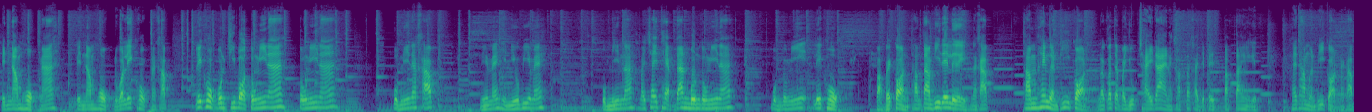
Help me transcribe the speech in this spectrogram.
เป็นนำ6นะ เป็นนำ6หรือว่าเลข 6 นะครับ เลข 6 บนคีย์บอร์ดตรงนี้นะ ตรงนี้นะ ปุ่มนี้นะครับนี่ไหมเห็นนิ้วพี่ไหม ปุ่มนี้นะ ไม่ใช่แถบด้านบนตรงนี้นะ ปุ่มตรงนี้เลข 6ปรับไปก่อนทำตามพี่ได้เลยนะครับทำให้เหมือนพี่ก่อน แล้วก็จะประยุกต์ใช้ได้นะครับ ถ้าใครจะไปปรับตั้งอย่างอื่น ให้ทำเหมือนพี่ก่อนนะครับ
